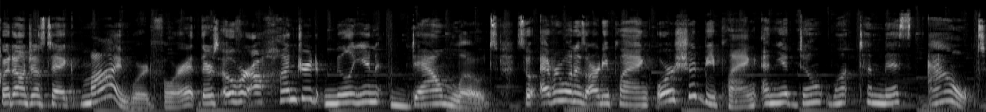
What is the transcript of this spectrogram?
But don't just take my word for it. There's over a hundred million downloads, so everyone is already playing or should be playing, and you don't want to miss out.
